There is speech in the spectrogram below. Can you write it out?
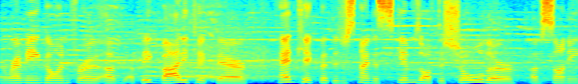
And Remi going for a, a big body kick there, head kick, but that just kind of skims off the shoulder of Sonny.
